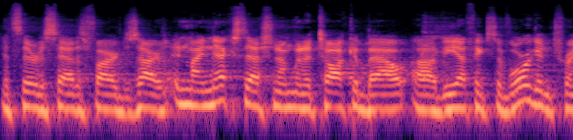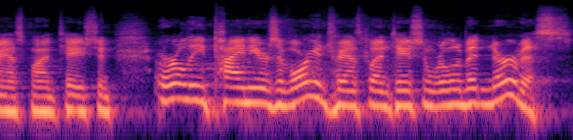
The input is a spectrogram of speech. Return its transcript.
It's there to satisfy our desires. In my next session, I'm going to talk about uh, the ethics of organ transplantation. Early pioneers of organ transplantation were a little bit nervous.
